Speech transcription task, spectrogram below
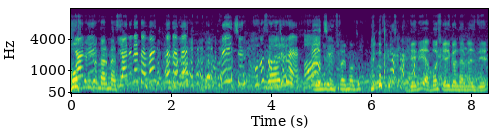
Boş geri göndermez. Yani ne demek? Ne demek? Ne için? Bunun sonucu ne? Ne için? Dedi ya boş geri göndermez diye.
